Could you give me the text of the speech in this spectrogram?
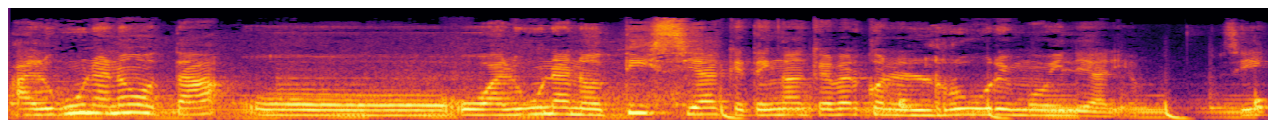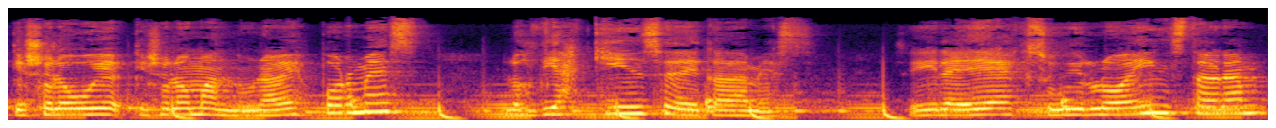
alguna nota o, alguna noticia que tenga que ver con el rubro inmobiliario, ¿sí? Que yo lo, voy, que yo lo mando una vez por mes, los días 15 de cada mes. ¿sí? La idea es subirlo a Instagram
